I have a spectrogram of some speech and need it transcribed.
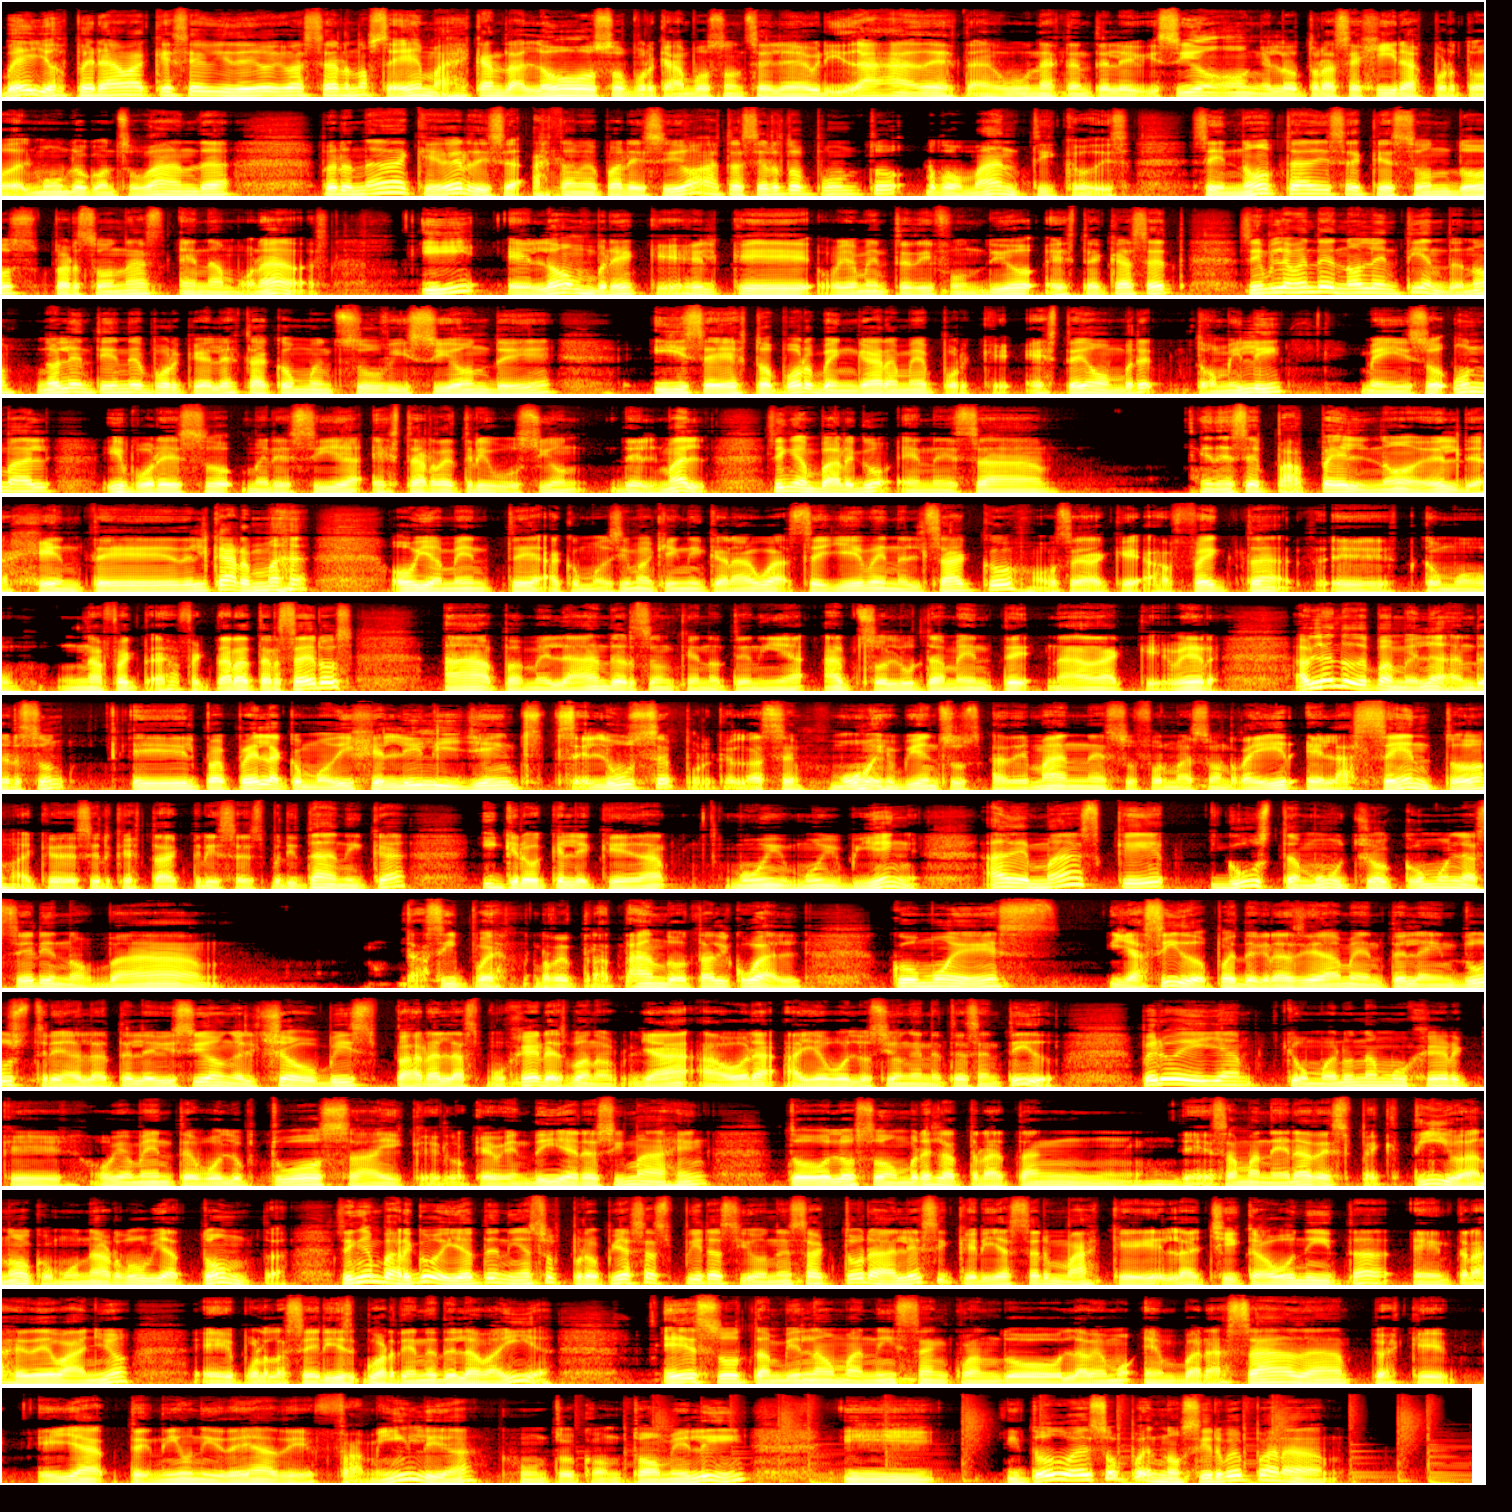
Ve, yo esperaba que ese video iba a ser, no sé, más escandaloso, porque ambos son celebridades, una está en televisión, el otro hace giras por todo el mundo con su banda, pero nada que ver, dice, hasta me pareció hasta cierto punto romántico, dice. Se nota, dice, que son dos personas enamoradas. Y el hombre, que es el que obviamente difundió este cassette, simplemente no le entiende, ¿no? No le entiende porque él está como en su visión de hice esto por vengarme porque este hombre, Tommy Lee, me hizo un mal y por eso merecía esta retribución del mal. Sin embargo, en esa en ese papel, ¿no? El de agente del karma, obviamente, a como decimos aquí en Nicaragua, se lleva en el saco, o sea que afecta eh, como una afectar a terceros a Pamela Anderson, que no tenía absolutamente nada que ver. Hablando de Pamela Anderson, el papel, como dije, Lily James se luce porque lo hace muy bien sus ademanes, su forma de sonreír, el acento, hay que decir que esta actriz es británica y creo que le queda muy muy bien. Además que gusta mucho cómo la serie nos va así pues retratando tal cual como es y ha sido, pues desgraciadamente, la industria la televisión, el showbiz para las mujeres. Bueno, ya ahora hay evolución en este sentido. Pero ella, como era una mujer que obviamente voluptuosa y que lo que vendía era su imagen, todos los hombres la tratan de esa manera despectiva, ¿no? Como una rubia tonta. Sin embargo, ella tenía sus propias aspiraciones actorales y quería ser más que la chica bonita en traje de baño eh, por las series Guardianes de la Bahía. Eso también la humanizan cuando la vemos embarazada, pues que ella tenía una idea de familia junto con Tommy Lee y, y todo eso pues nos sirve para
